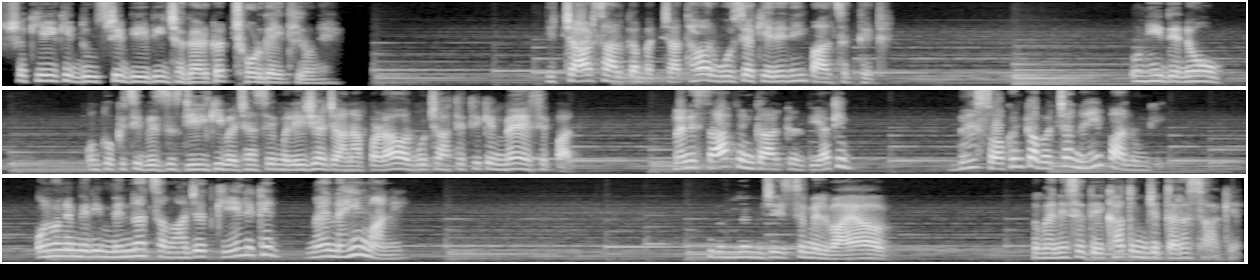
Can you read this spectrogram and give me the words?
शकील की दूसरी बीवी झगड़ कर छोड़ गई थी उन्हें। ये चार साल का बच्चा था और वो उसे अकेले नहीं पाल सकते थे। उन्हीं दिनों उनको किसी बिज़नेस डील की वजह से मलेशिया जाना पड़ा और वो चाहते थे कि मैं इसे पालूं। मैंने साफ़ इनकार कर दिया कि मैं सौकन का बच्चा नहीं पालूँगी। उन्होंने मेरी मिन्नत समाजत की, लेकिन मैं नहीं मानी। फिर उन्होंने मुझे इससे मिलवाया तो मैंने इसे देखा तो मुझे तरस आ गया।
